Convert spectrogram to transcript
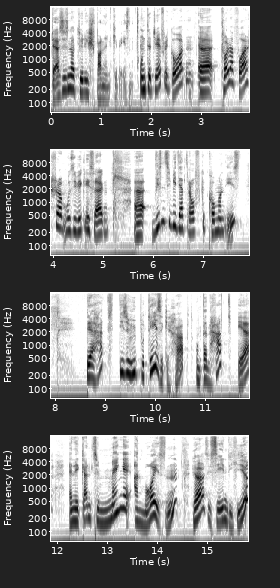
das ist natürlich spannend gewesen. Und der Jeffrey Gordon, äh, toller Forscher, muss ich wirklich sagen, äh, wissen Sie, wie der drauf gekommen ist? Der hat diese Hypothese gehabt und dann hat er eine ganze Menge an Mäusen, ja, Sie sehen die hier,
